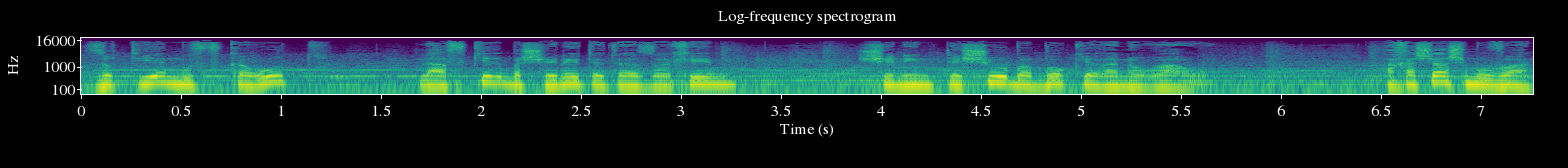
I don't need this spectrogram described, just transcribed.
זאת תהיה מופקרות להפקיר בשנית את האזרחים שננטשו בבוקר הנורא ההוא. החשש מובן,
